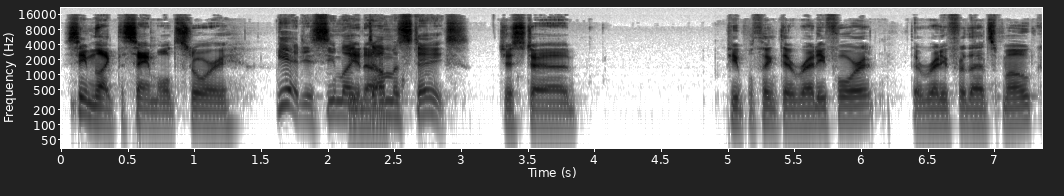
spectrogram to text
Seemed like the same old story. Yeah, it just seemed like You know. dumb mistakes. Just uh, people think they're ready for it. They're ready for that smoke,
